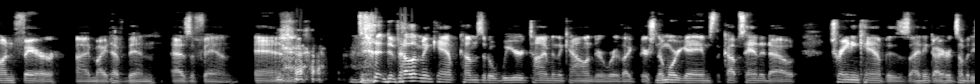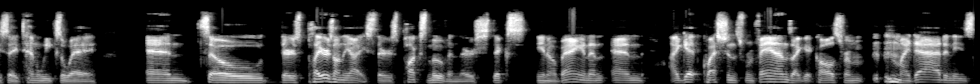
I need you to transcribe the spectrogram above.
unfair I might have been as a fan. And development camp comes at a weird time in the calendar where like there's no more games, the cup's handed out. Training camp is, I think I heard somebody say 10 weeks away. And so there's players on the ice, there's pucks moving, there's sticks, you know, banging. And, and I get questions from fans. I get calls from my dad, and he's,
